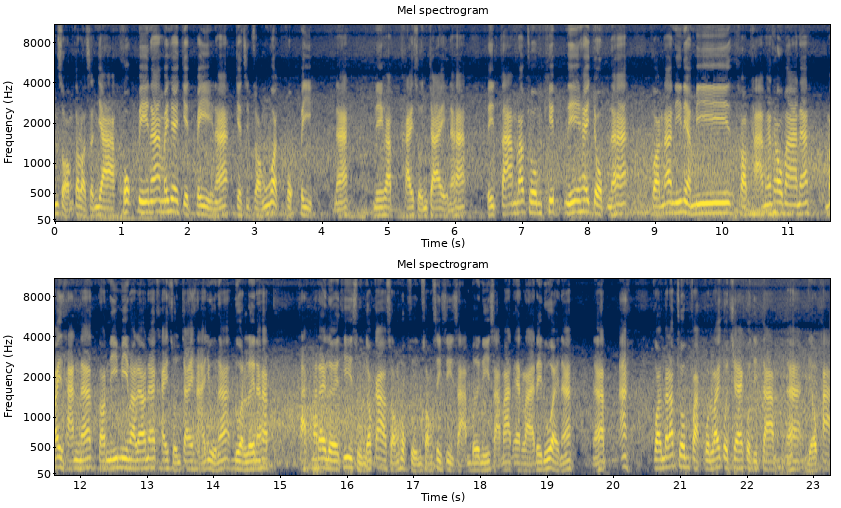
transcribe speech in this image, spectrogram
5,200ตลอดสัญญา 6 ปีนะ ไม่ใช่ 7 ปีนะ 72 งวด 6 ปีนะ นี่ครับ ใครสนใจนะฮะ ติดตามรับชมคลิปนี้ให้จบนะฮะก่อนหน้านี้เนี่ยมีสอบถามกันเข้ามานะ ไม่ทันนะ ตอนนี้มีมาแล้วนะใครสนใจหาอยู่นะ ด่วนเลยนะครับทักมาได้เลยที่ 0992602443 เบอร์นี้สามารถแอดไลน์ได้ด้วยนะนะครับอะก่อนไปรับชมฝากกดไลค์กดแชร์กดติดตามนะฮะเดี๋ยวพา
